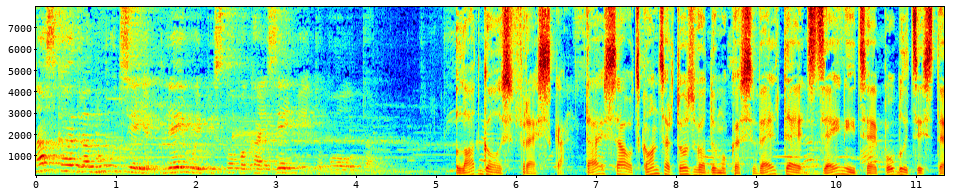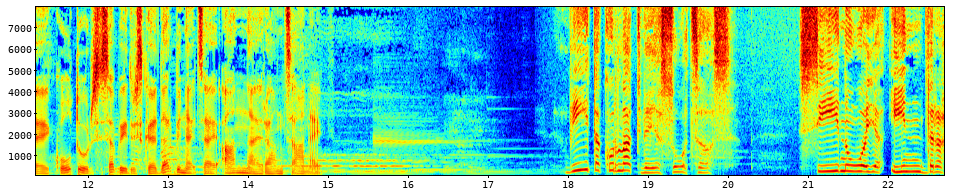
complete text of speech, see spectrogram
Naskaidra nūcēja pļēvoja pistova kā zeimīta Latgolas freska. Tā ir sauc koncertu uzvedumu, kas veltēts dzēnīcei, publicistei, kultūras sabiedriskajai darbinēcei Annai Rancānei. Vīta, kur Latvija socās, sīnoja Indra,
